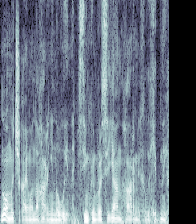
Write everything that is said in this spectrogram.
Ну а ми чекаємо на гарні новини. Всім крім росіян, гарних вихідних.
